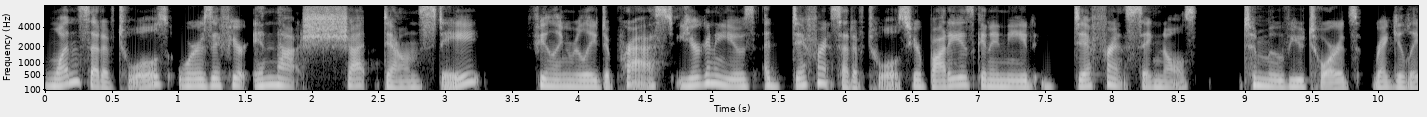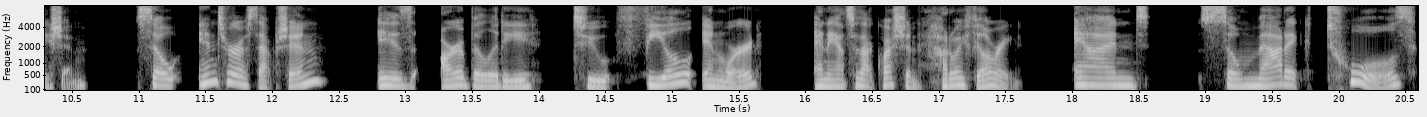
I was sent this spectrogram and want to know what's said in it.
one set of tools. Whereas if you're in that shut down state, feeling really depressed, you're going to use a different set of tools. Your body is going to need different signals to move you towards regulation. So interoception is our ability to feel inward and answer that question. How do I feel right now? And somatic tools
